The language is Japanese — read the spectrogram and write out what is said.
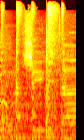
をした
